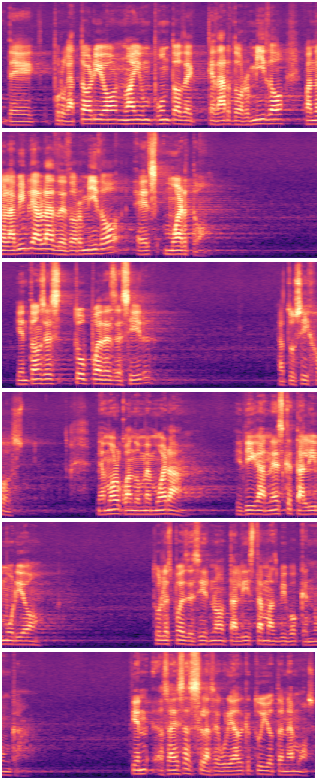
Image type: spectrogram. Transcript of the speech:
de purgatorio, no hay un punto de quedar dormido. Cuando la Biblia habla de dormido es muerto. Y entonces tú puedes decir a tus hijos, mi amor, cuando me muera y digan, es que Talí murió, tú les puedes decir, no, Talí está más vivo que nunca. o sea, esa es la seguridad que tú y yo tenemos.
